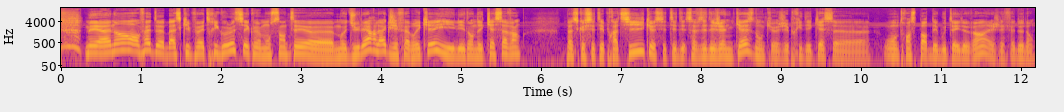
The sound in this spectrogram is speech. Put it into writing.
Mais euh, non, en fait, bah, ce qui peut être rigolo, c'est que mon synthé euh, modulaire là que j'ai fabriqué, il est dans des caisses à vin. Parce que c'était pratique, c'était, ça faisait déjà une caisse, donc euh, j'ai pris des caisses euh, où on transporte des bouteilles de vin et je les fais dedans.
